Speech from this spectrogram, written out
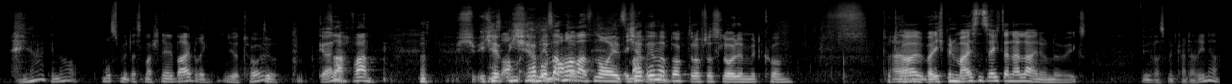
ja, genau. Muss mir das mal schnell beibringen. Ja, toll. Du, Gerne. Sag wann. Ich, ich habe hab immer Bock- was Neues Ich habe immer Bock drauf, dass Leute mitkommen. Total, Ähm. weil ich bin meistens echt dann alleine unterwegs. Wie was mit Katharina?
